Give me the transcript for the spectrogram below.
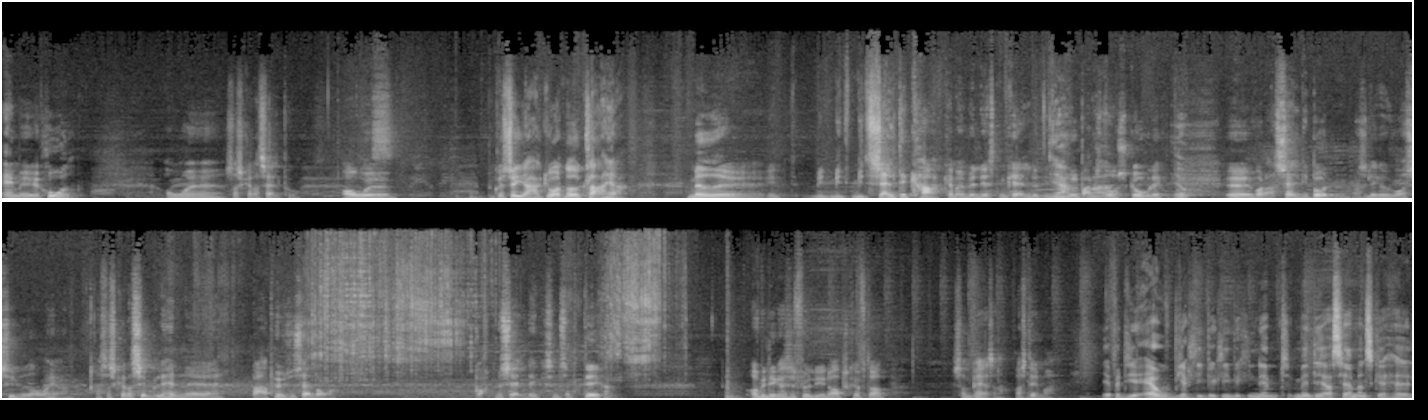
af med hovedet, og øh, så skal der salt på. Og øh, du kan se, at jeg har gjort noget klar her med øh, en, mit, mit, mit saltekar, kan man vel næsten kalde det. Det Ja, er ja, bare en stor skål, ikke? Jo. Øh, hvor der er salt i bunden, og så lægger vi vores sild over her. Og så skal der simpelthen øh, bare pøse salt over. Godt med salt, ikke? Sådan så det dækker. Og vi lægger selvfølgelig en opskrift op, som passer og stemmer. Ja, for det er jo virkelig, virkelig, virkelig nemt, men det er også her, man skal have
